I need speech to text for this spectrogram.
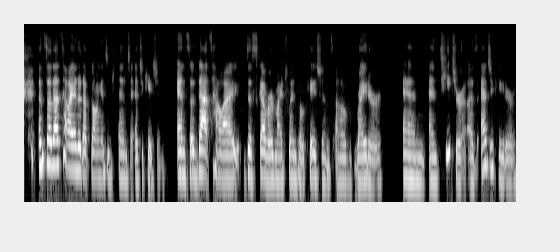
and so that's how I ended up going into, into education. And so that's how I discovered my twin vocations of writer and, and teacher as educator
